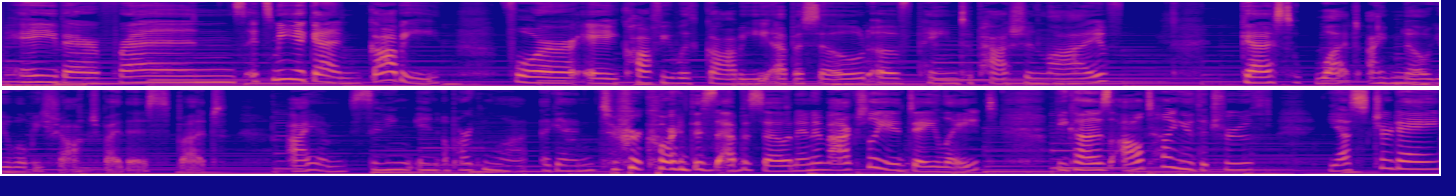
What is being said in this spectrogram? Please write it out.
Hey there, friends. It's me again, Gabi, for a Coffee with Gabi episode of Pain to Passion Live guess what? I know you will be shocked by this, but I am sitting in a parking lot again to record this episode, and I'm actually a day late because I'll tell you the truth. Yesterday,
